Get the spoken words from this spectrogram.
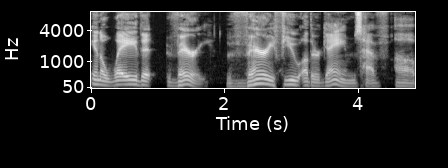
in a way that very, very few other games have uh,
